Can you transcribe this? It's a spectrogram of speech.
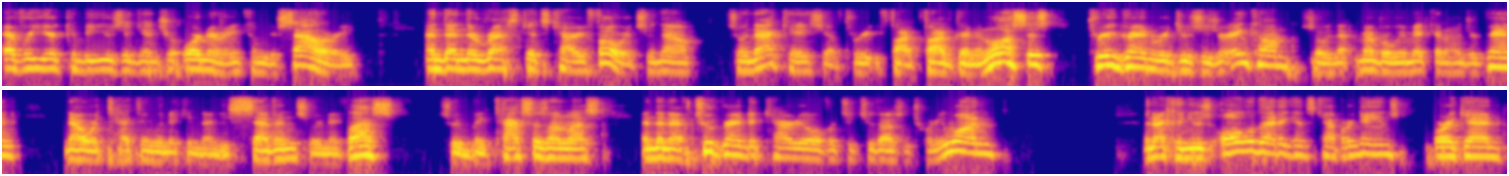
every year can be used against your ordinary income, your salary, and then the rest gets carried forward. So now, so in that case, you have three, five, five grand in losses. Three grand reduces your income. So in that, remember, we're making 100 grand. Now we're technically making 97, so we make less. So we make taxes on less. And then I have two grand to carry over to 2021. And I can use all of that against capital gains, or again,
